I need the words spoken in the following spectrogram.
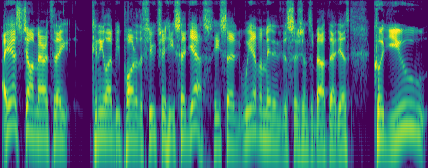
I asked John Mara today, can Eli be part of the future? He said yes. He said, we haven't made any decisions about that yet. Could you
